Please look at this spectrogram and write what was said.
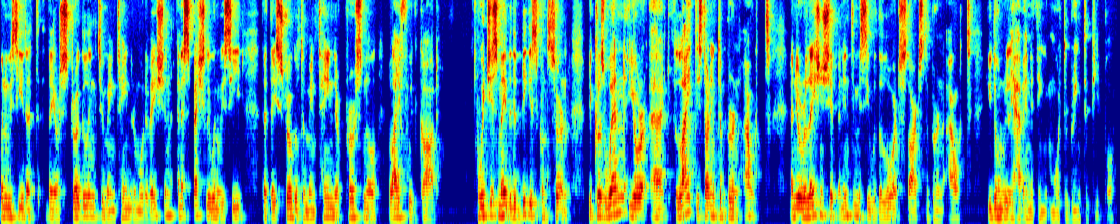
when we see that they are struggling to maintain their motivation, and especially when we see that they struggle to maintain their personal life with God, which is maybe the biggest concern. Because when your uh, light is starting to burn out and your relationship and intimacy with the Lord starts to burn out, you don't really have anything more to bring to people.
